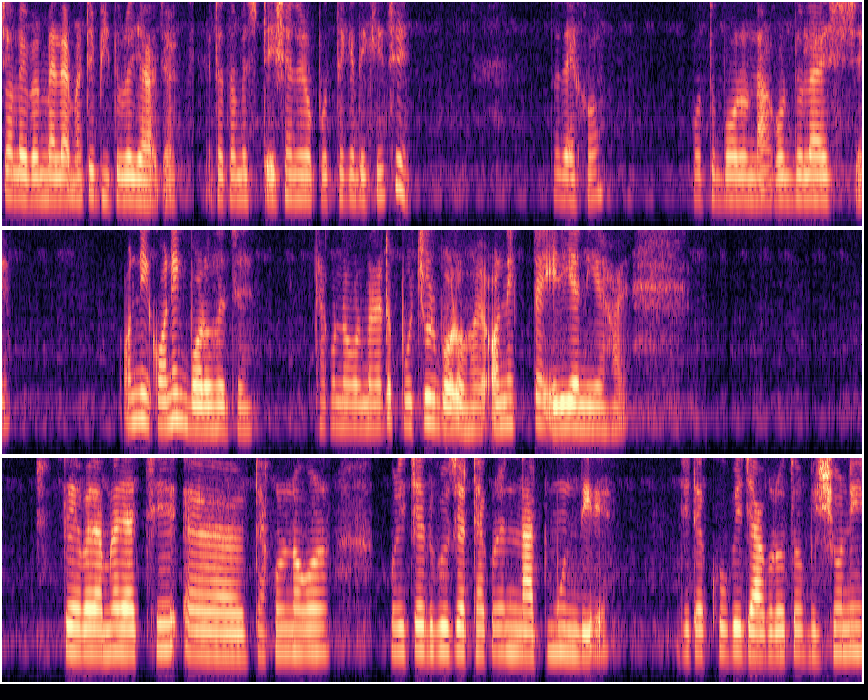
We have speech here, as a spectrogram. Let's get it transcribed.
চলো এবার মেলার মাঠের ভিতরে যাওয়া যাক। এটা তো আমি স্টেশনের ওপর থেকে দেখিয়েছি। তো দেখো, কত বড় নাগরদোলা এসছে। অনেক অনেক বড় হয়েছে। ঠাকুরনগর মেলাটা প্রচুর বড় হয়, অনেকটা এরিয়া নিয়ে হয়। তো এবার আমরা যাচ্ছি ঠাকুরনগর হরিচাঁদ গুরুচাঁদ ঠাকুরের নাট মন্দিরে। যেটা খুবই জাগ্রত, ভীষণই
